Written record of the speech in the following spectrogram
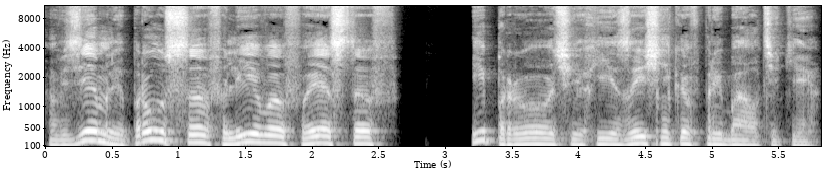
в земли пруссов, ливов, эстов и прочих язычников Прибалтики.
